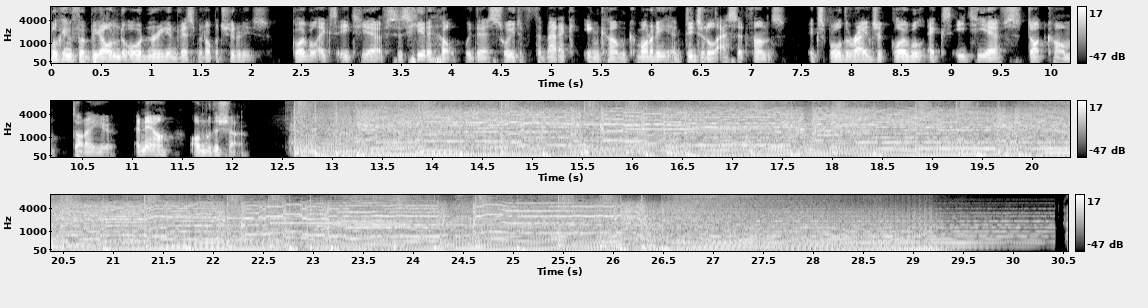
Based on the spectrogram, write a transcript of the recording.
Looking for beyond ordinary investment opportunities? Global X ETFs is here to help with their suite of thematic, income, commodity, and digital asset funds. Explore the range at globalxetfs.com.au. And now, on with the show.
